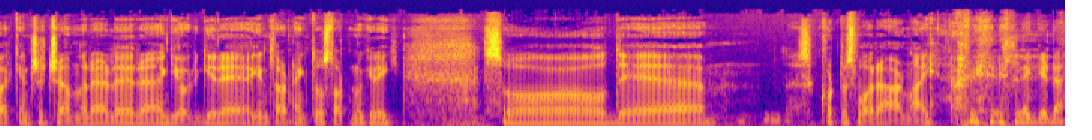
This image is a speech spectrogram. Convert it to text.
verken tsjetsjenere eller georgere egentlig har tenkt å starte noen krig. Så det korte svaret er nei. vi legger, det,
